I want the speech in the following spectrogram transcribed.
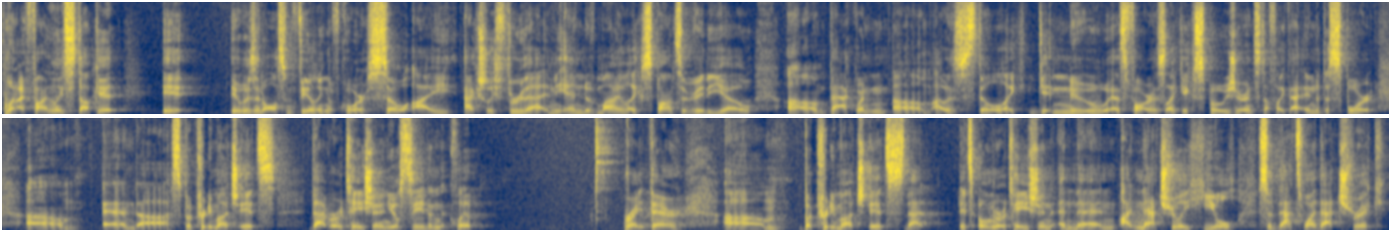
when I finally stuck it, it it was an awesome feeling, of course. So I actually threw that in the end of my like sponsor video um, back when um, I was still like getting new as far as like exposure and stuff like that into the sport. Um, and uh, but pretty much it's that rotation, and you'll see it in the clip right there. Um, but pretty much it's that its own rotation, and then I naturally heal. so that's why that trick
